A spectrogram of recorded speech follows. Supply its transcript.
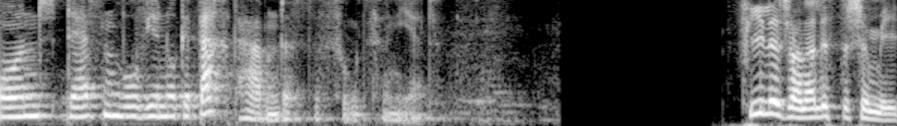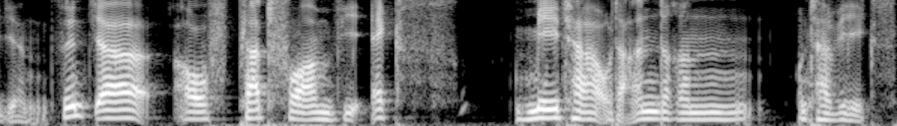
und dessen, wo wir nur gedacht haben, dass das funktioniert. Viele journalistische Medien sind ja auf Plattformen wie X Meta oder anderen unterwegs.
